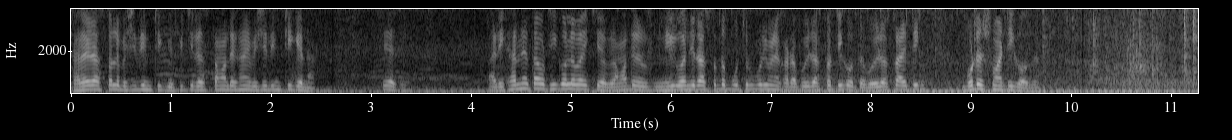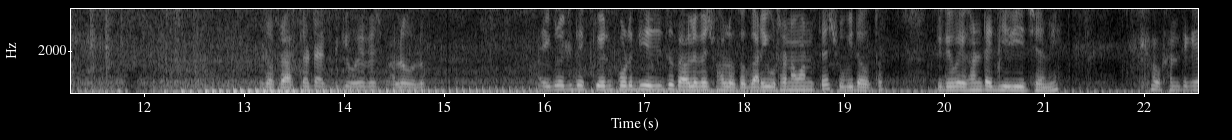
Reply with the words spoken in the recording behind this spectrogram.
ঢালাই রাস্তা হলে বেশি দিন টিকবে পিচি রাস্তা আমাদের এখানে বেশি দিন টিকে না, ঠিক আছে? আর এখানে তাও ঠিক হলে ভাই কী হবে? আমাদের নীলগঞ্জের রাস্তা তো প্রচুর পরিমাণে খারাপ, ওই রাস্তা ঠিক হতে হবে, ওই রাস্তা আই থিঙ্ক ভোটের সময় ঠিক হবে। রাস্তাটা একদিকে হয়ে বেশ ভালো হলো। এইগুলো যদি একটু পরে দিয়ে দিত তাহলে বেশ ভালো হতো, গাড়ি ওঠা নামাতে সুবিধা হতো। যদিও এখানটায় দিয়ে দিয়েছি আমি। ওখান থেকে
